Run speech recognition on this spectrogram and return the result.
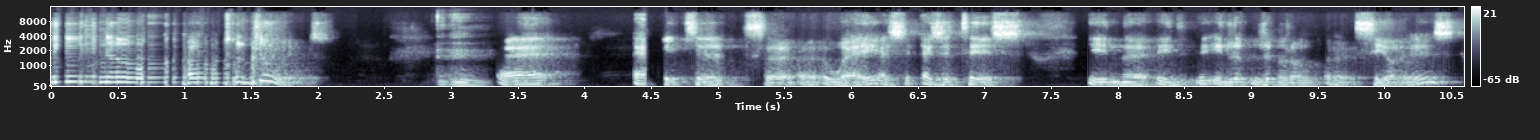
we know how to do it. uh, it's a way, as, as it is in, uh, in, in, liberal uh, theories.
